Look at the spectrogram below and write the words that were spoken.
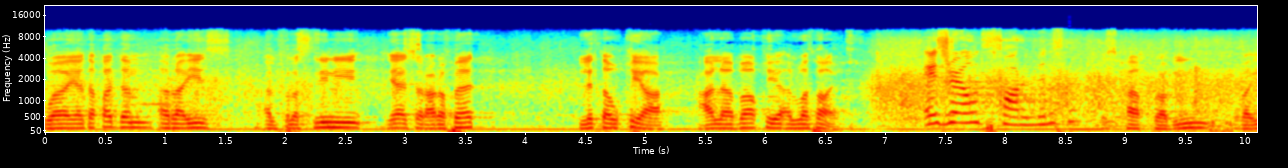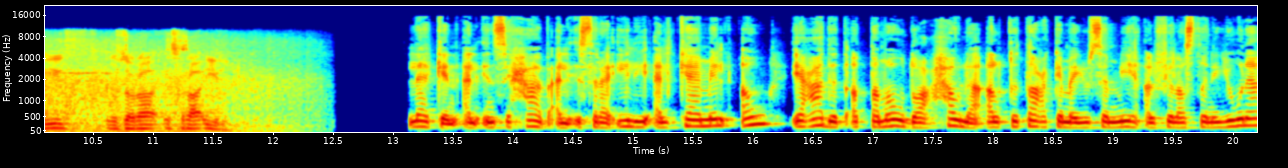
ويتقدم الرئيس الفلسطيني ياسر عرفات للتوقيع على باقي الوثائق Israel's foreign minister إسحاق رابين رئيس وزراء إسرائيل. لكن الانسحاب الإسرائيلي الكامل أو إعادة التموضع حول القطاع كما يسميه الفلسطينيون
